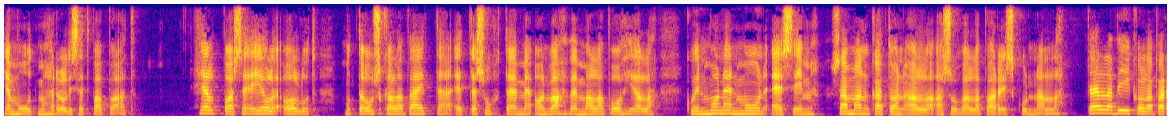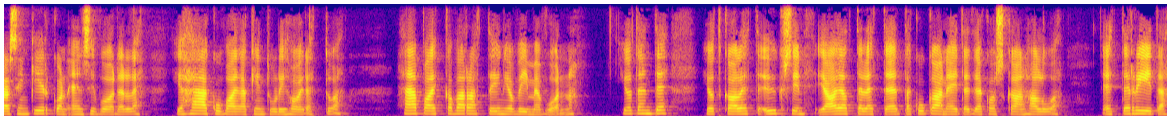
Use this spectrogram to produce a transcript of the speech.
ja muut mahdolliset vapaat. Helppoa se ei ole ollut, mutta uskalla väittää, että suhteemme on vahvemmalla pohjalla kuin monen muun esim. saman katon alla asuvalla pariskunnalla. Tällä viikolla varasin kirkon ensi vuodelle, ja hääkuvaajakin tuli hoidettua. Hääpaikka varattiin jo viime vuonna. Joten te, jotka olette yksin ja ajattelette, että kukaan ei tätä koskaan halua, ette riitä,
